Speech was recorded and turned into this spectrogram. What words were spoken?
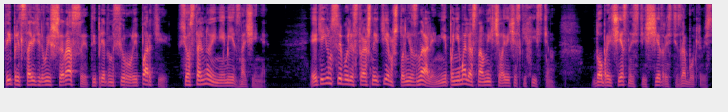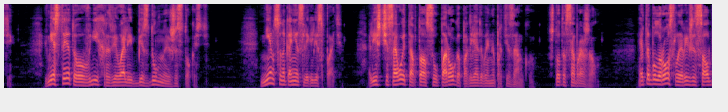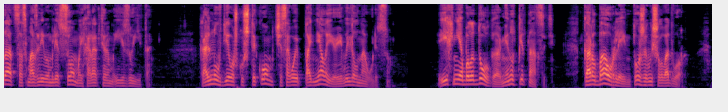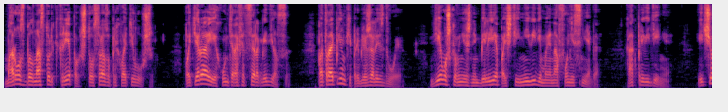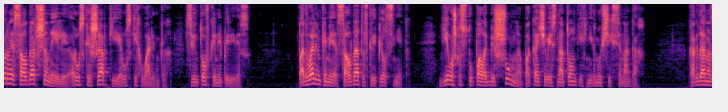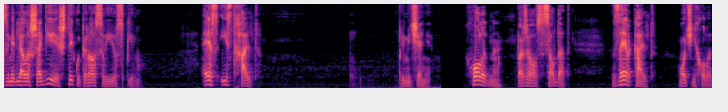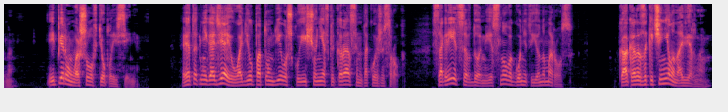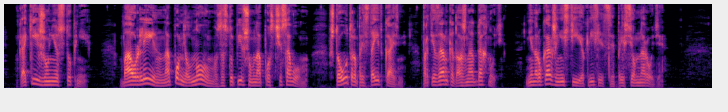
Ты представитель высшей расы, ты предан фюреру и партии, все остальное не имеет значения. Эти юнцы были страшны тем, что не знали, не понимали основных человеческих истин – доброй честности, щедрости, заботливости. Вместо этого в них развивали бездумную жестокость. Немцы, наконец, легли спать. Лишь часовой топтался у порога, поглядывая на партизанку. Что-то соображал. Это был рослый рыжий солдат со смазливым лицом и характером иезуита. Кольнув девушку штыком, часовой поднял ее и вывел на улицу. Их не было долго, минут пятнадцать. Карл Баурлейн тоже вышел во двор. Мороз был настолько крепок, что сразу прихватил уши. Потирая их, унтер-офицер огляделся. По тропинке приближались двое. Девушка в нижнем белье, почти невидимая на фоне снега, как привидение. И черный солдат в шинели, русской шапке и русских валенках, с винтовкой наперевес. Под валенками солдата скрипел снег. Девушка ступала бесшумно, покачиваясь на тонких негнущихся ногах. Когда она замедляла шаги, штык упирался в ее спину. «Эс ист хальт». Примечание. «Холодно», — пожаловался солдат. «Зер кальт». Очень холодно. И первым вошел в теплое сене. Этот негодяй уводил потом девушку еще несколько раз и на такой же срок. Согреется в доме и снова гонит ее на мороз. Как она закоченела, наверное. Какие же у нее ступни. Баурлейн напомнил новому, заступившему на пост часовому, что утром предстоит казнь. Партизанка должна отдохнуть. Не на руках же нести ее к виселице при всем народе.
